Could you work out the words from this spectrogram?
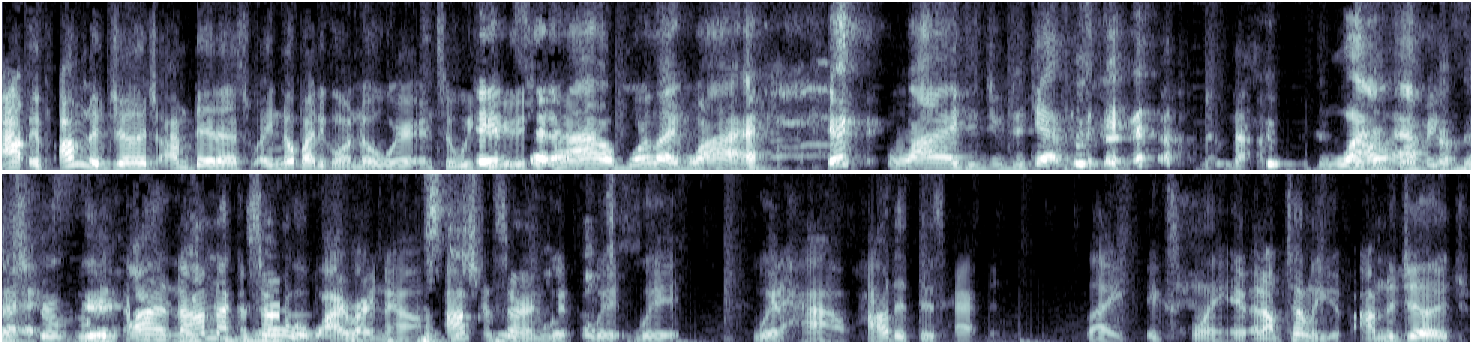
I, if I'm the judge, I'm dead ass. Ain't nobody going nowhere until we figure this said shit out. how, more like why. why did you decapitate Nah, while having that sex? stroke. I, no, I'm not concerned with why right now. I'm concerned with with with with how. How did this happen? Like, explain. And, and I'm telling you, if I'm the judge,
